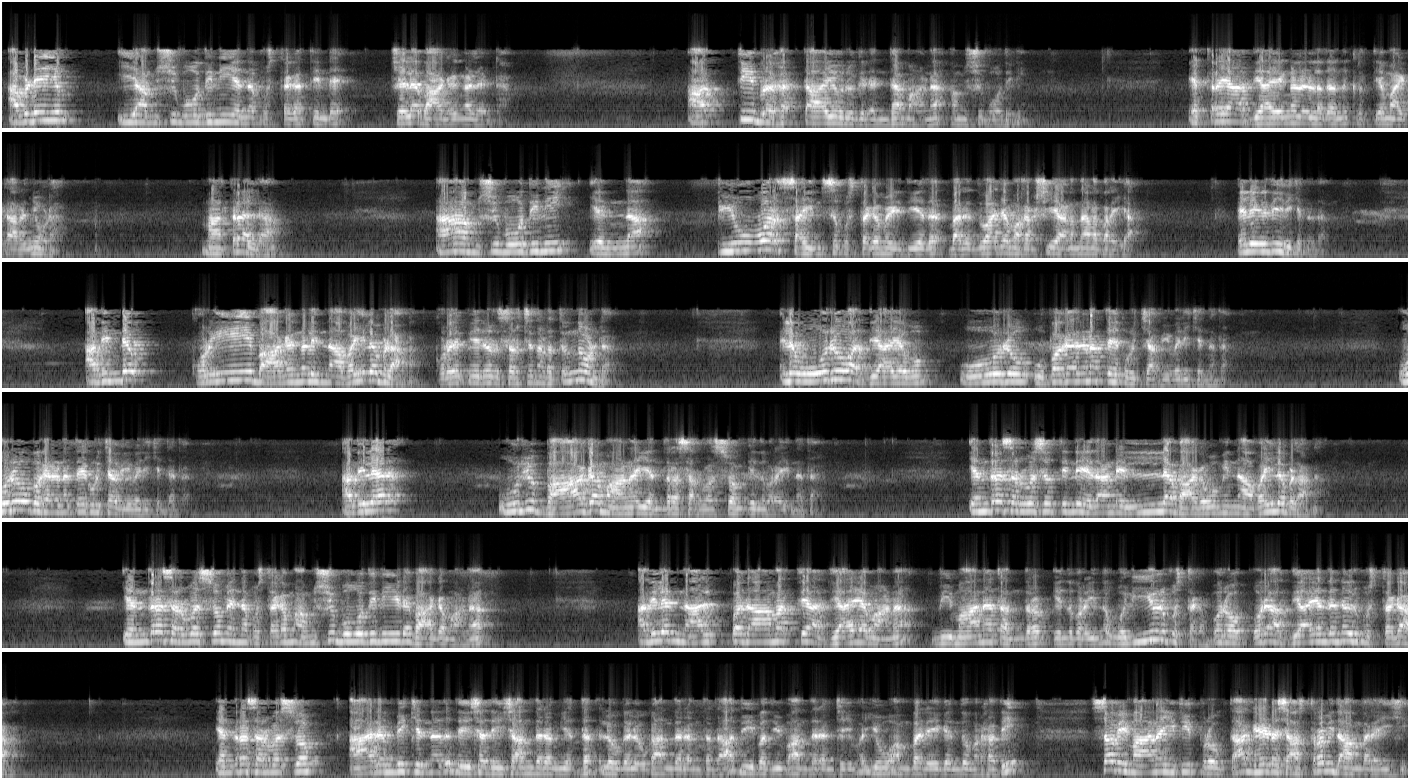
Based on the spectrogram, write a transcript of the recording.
അവിടെയും ഈ അംശുബോധിനി എന്ന പുസ്തകത്തിന്റെ ചില ഭാഗങ്ങളുണ്ട്. അതിബൃഹത്തായ ഒരു ഗ്രന്ഥമാണ് അംശുബോധിനി. എത്രയാ അധ്യായങ്ങൾ ഉള്ളതെന്ന് കൃത്യമായിട്ട് അറിഞ്ഞുകൂടാ? മാത്രമല്ല ആ അംശുബോധിനി എന്ന പ്യുവർ സയൻസ് പുസ്തകം എഴുതിയത് ഭരദ്വാജ മഹർഷിയാണെന്നാണ് പറയുക. അതിൽ എഴുതിയിരിക്കുന്നത്. അതിന്റെ കുറേ ഭാഗങ്ങൾ ഇന്ന് അവൈലബിൾ ആണ്. കുറേ പേര് റിസർച്ച് നടത്തുന്നുമുണ്ട്. അതിൽ ഓരോ അധ്യായവും ഓരോ ഉപകരണത്തെക്കുറിച്ചാണ് വിവരിക്കുന്നത്. ഓരോ ഉപകരണത്തെക്കുറിച്ചാണ് വിവരിക്കുന്നത്. അതിൽ ഒരു ഭാഗമാണ് യന്ത്രസർവസ്വം എന്ന് പറയുന്നത്. യന്ത്രസർവസ്വത്തിന്റെ ഏതാണ്ട് എല്ലാ ഭാഗവും ഇന്ന് അവൈലബിൾ ആണ്. യന്ത്രസർവസ്വം എന്ന പുസ്തകം അംശുബോധിനിയുടെ ഭാഗമാണ്. അതിലെ നാൽപ്പതാമത്തെ അധ്യായമാണ് വിമാനതന്ത്രം എന്ന് പറയുന്ന വലിയൊരു പുസ്തകം. ഒരു ഒരു അധ്യായം തന്നെ ഒരു പുസ്തകമാണ്. യന്ത്രസർവസ്വം ആരംഭിക്കുന്നത് ദേശദേശാന്തരം യദ്ധത് ലോകലോകാന്തരം തഥാ ദ്വീപദ്വീപാന്തരം ചെയ്വ യോ അംബരേ ഗന്ധുമർഹതി സവിമാന ഇതി പ്രോക്ത ഖേഡശാസ്ത്രവിദാംബരൈഹി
